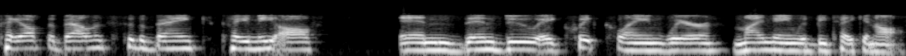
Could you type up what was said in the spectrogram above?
pay off the balance to the bank, pay me off, and then do a quick claim where my name would be taken off.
